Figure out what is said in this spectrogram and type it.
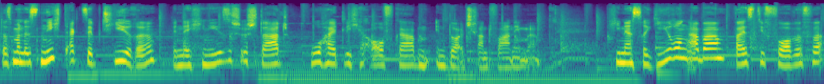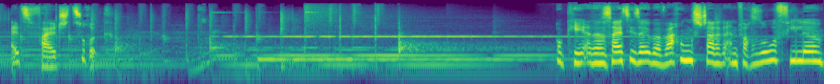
dass man es nicht akzeptiere, wenn der chinesische Staat hoheitliche Aufgaben in Deutschland wahrnehme. Chinas Regierung aber weist die Vorwürfe als falsch zurück. Okay, also das heißt, dieser Überwachungsstaat hat einfach so viele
